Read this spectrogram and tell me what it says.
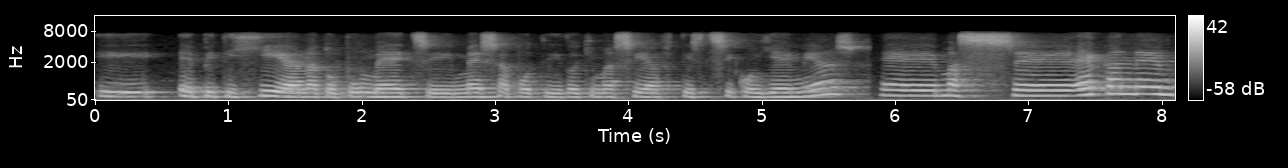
η επιτυχία, να το πούμε έτσι, μέσα από τη δοκιμασία αυτής της οικογένειας, ε, μας ε, έκανε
